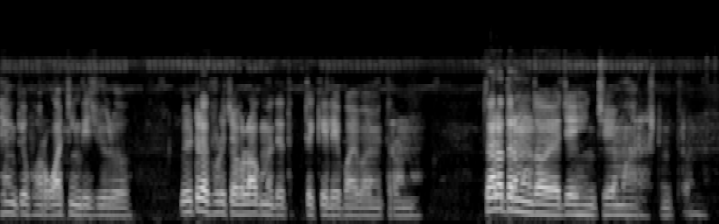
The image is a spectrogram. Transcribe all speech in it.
Thank you for watching this video भेटूया पुढच्या व्लॉगमध्ये तप्त केले बाय बाय मित्रांनो. चला तर मग जाऊया. जय हिंद जय महाराष्ट्र मित्रांनो.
